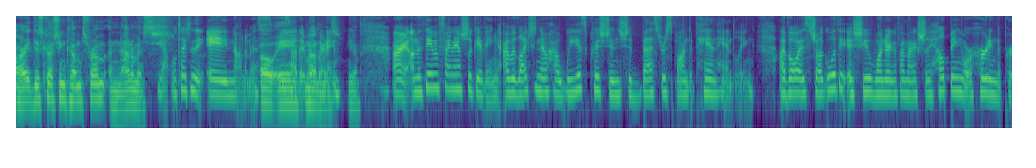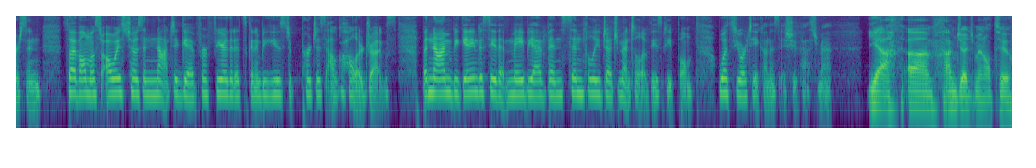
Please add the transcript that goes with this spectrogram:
All right, this question comes from Anonymous. Yeah, well, technically Anonymous. Oh, A Anonymous. Yeah. All right, on the theme of financial giving, I would like to know how we as Christians should best respond to panhandling. I've always struggled with the issue, wondering if I'm actually helping or hurting the person. So I've almost always chosen not to give for fear that it's going to be used to purchase alcohol or drugs. But now I'm beginning to see that maybe I've been sinfully judgmental of these people. What's your take on this issue, Pastor Matt? Yeah, um, I'm judgmental too.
